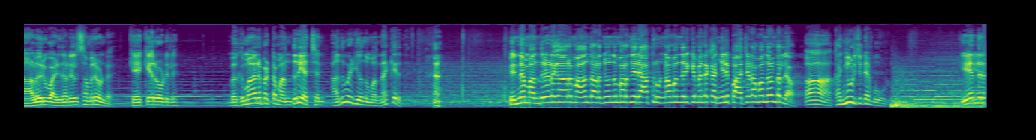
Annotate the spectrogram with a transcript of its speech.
നാളെ ഒരു വഴിതടൽ സമരമുണ്ട്. കെ കെ റോഡിൽ. ബഹുമാനപ്പെട്ട മന്ത്രി അച്ഛൻ അതുവഴി ഒന്നും വന്നേക്കരുത് പിന്നെ മന്ത്രിയുടെ കാറ് മാൻ തടഞ്ഞു എന്ന് പറഞ്ഞ് രാത്രി ഉണ്ണാൻ വന്നിരിക്കുമ്പോ എന്റെ കഞ്ഞിൽ പാറ്റിടാൻ വന്നിട്ടുണ്ടല്ലോ ആ കഞ്ഞി കുടിച്ചിട്ടേ പോകുള്ളൂ കേന്ദ്ര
